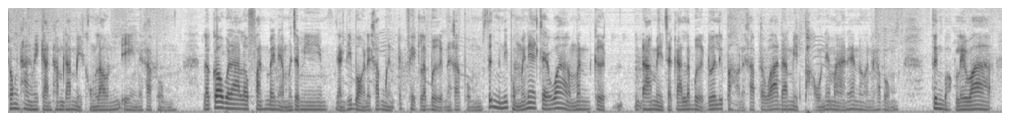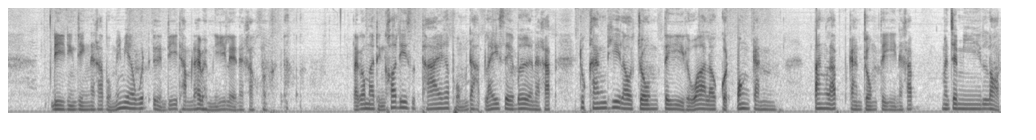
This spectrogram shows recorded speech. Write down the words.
ช่องทางในการทำดาเมจของเรานั่นเองนะครับผม แล้วก็เวลาเราฟันไปเนี่ยมันจะมีอย่างที่บอกนะครับเหมือนเอฟเฟกต์ระเบิดนะครับผมซึ่งอันนี้ผมไม่แน่ใจว่ามันเกิดดาเมจจากการระเบิดด้วยหรือเปล่านะครับแต่ว่าดาเมจเผาเนี่ยมาแน่นอนครับผมซึ่งบอกเลยว่าดีจริง ๆ นะครับ ผมไม่มีอาวุธอื่นที่ทำได้แบบนี้เลยนะครับแล้วก็มาถึงข้อดีสุดท้ายครับผมดาบไลท์เซเบอร์นะครับทุกครั้งที่เราโจมตีหรือว่าเรากดป้องกันตั้งรับการโจมตีนะครับ มันจะมีหลอด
